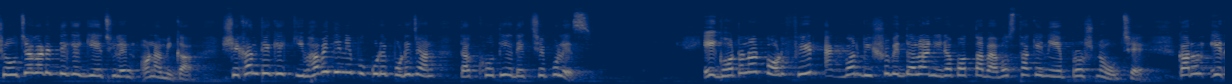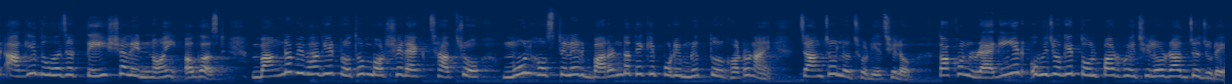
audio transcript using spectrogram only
শৌচাগারের দিকে গিয়েছিলেন অনামিকা। সেখান থেকে কীভাবে তিনি পুকুরে পড়ে যান তা খতিয়ে দেখছে পুলিশ। এই ঘটনার পর ফের একবার বিশ্ববিদ্যালয় নিরাপত্তা ব্যবস্থাকে নিয়ে প্রশ্ন উঠছে। কারণ এর আগে দু হাজার তেইশ সালের নয় আগস্ট বাংলা বিভাগের প্রথম বর্ষের এক ছাত্র মূল হোস্টেলের বারান্দা থেকে পড়ে মৃত্যুর ঘটনায় চাঞ্চল্য ছড়িয়েছিল। তখন র্যাগিংয়ের অভিযোগে তোলপাড় হয়েছিল রাজ্য জুড়ে।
